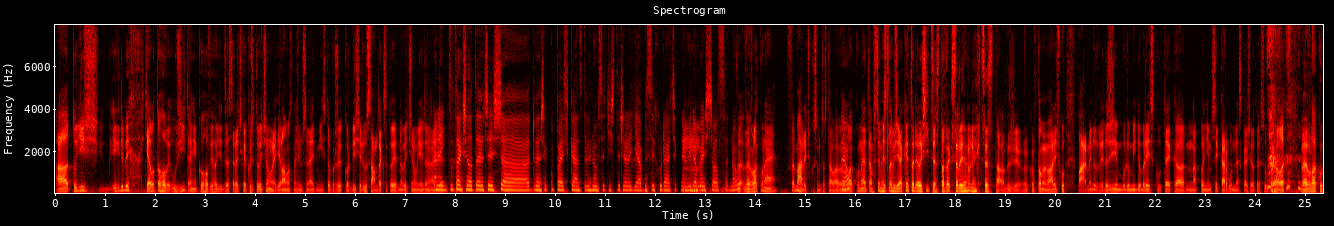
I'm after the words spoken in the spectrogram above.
A tudíž, i kdybych chtěl toho využít a někoho vyhodit ze sedačky, jakože to většinou nedělám a snažím se najít místo, protože když jedu sám, tak se to jedno většinou někde najde. A není to tak, že otevřeš uh, dveře kupečka a zdvihnou se ti čtyři lidi, aby si chudáček nevědomý mm. šel sednout? Ve, ve vlaku ne. V MHDčku se mi to stává, ve vlaku ne, tam si myslím, že jak je to delší cesta, tak se lidem nechce stát, že jako v tom MHDčku pár minut vydržím, budu mít dobrý skutek a naplním si karbu dneska, že jo, to je super, ale ve vlaku,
